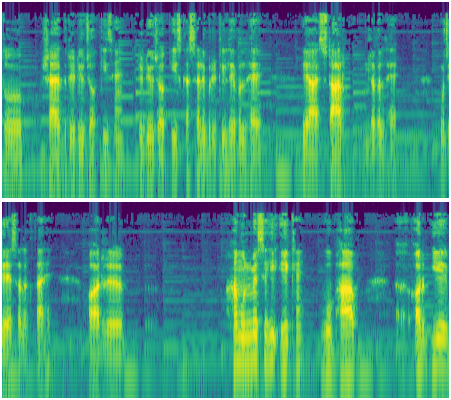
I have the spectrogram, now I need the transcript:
तो शायद रेडियो जॉकीज हैं। रेडियो जॉकीज का सेलिब्रिटी लेवल है या स्टार लेवल है, मुझे ऐसा लगता है। और, हम उनमें से ही एक हैं, वो भाव, और ये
